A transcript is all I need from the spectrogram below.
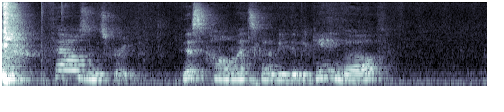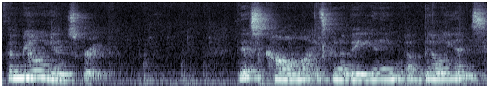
thousands group. This comma is going to be the beginning of the millions group. This comma is going to be the beginning of billions.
